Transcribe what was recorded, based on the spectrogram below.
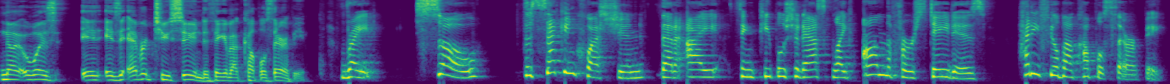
no, it was. Is, is it ever too soon to think about couples therapy? Right. So the second question that I think people should ask, like on the first date, is how do you feel about couples therapy?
